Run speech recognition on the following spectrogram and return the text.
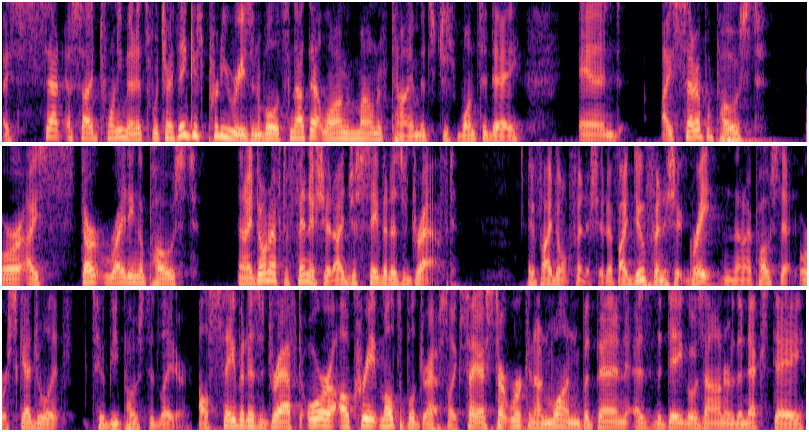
I set aside 20 minutes, which I think is pretty reasonable. It's not that long amount of time. It's just once a day. And I set up a post or I start writing a post and I don't have to finish it. I just save it as a draft if I don't finish it. If I do finish it, great. And then I post it or schedule it to be posted later. I'll save it as a draft or I'll create multiple drafts. Like, say I start working on one, but then as the day goes on or the next day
